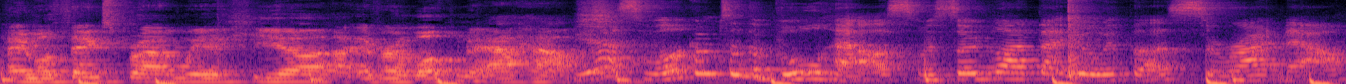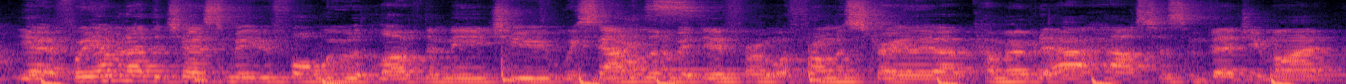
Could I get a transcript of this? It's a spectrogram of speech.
Hey, well, thanks, Brad. We're here. Uh, everyone, welcome to our house. Yes, welcome to the Bull House. We're so glad that you're with us right now. Yeah, if we haven't had the chance to meet before, we would love to meet you. We sound yes. a little bit different. We're from Australia. Come over to our house for some Vegemite.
